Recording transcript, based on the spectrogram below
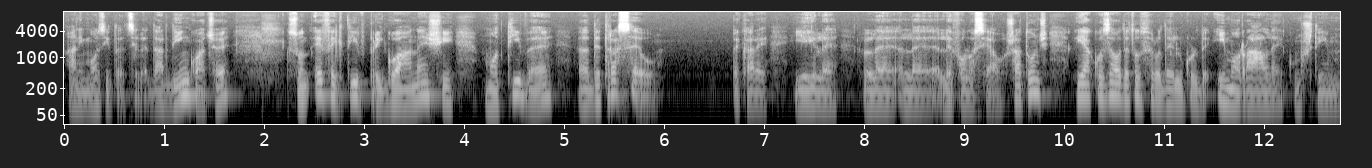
animozitățile, dar dincoace sunt efectiv prigoane și motive uh, de traseu pe care ei le, le, le, le foloseau. Și atunci îi acuzau de tot felul de lucruri de imorale, cum știm,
